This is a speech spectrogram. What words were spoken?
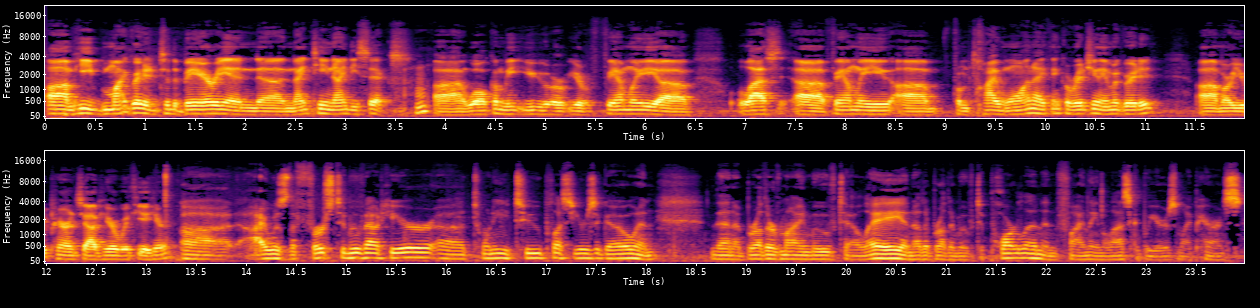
Um, he migrated to the Bay Area in uh, 1996. Mm-hmm. Uh, welcome. Your, your family, uh, last uh, family um, from Taiwan, I think, originally immigrated. Um, are your parents out here with you here? Uh, I was the first to move out here uh, 22 plus years ago, and then a brother of mine moved to LA, another brother moved to Portland, and finally, in the last couple years, my parents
